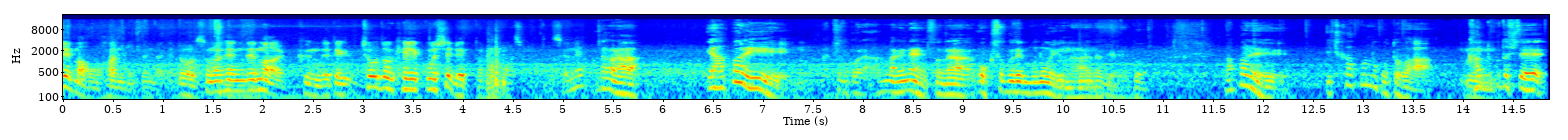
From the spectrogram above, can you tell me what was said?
でまあおはんに行くんだけどその辺でまあ組んでてちょうど並行してレッドの話なんですよね。んだからやっぱりちょっとこれあんまりねそんな憶測で物を言うのはあれだけれど、やっぱり市川君のことは監督として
